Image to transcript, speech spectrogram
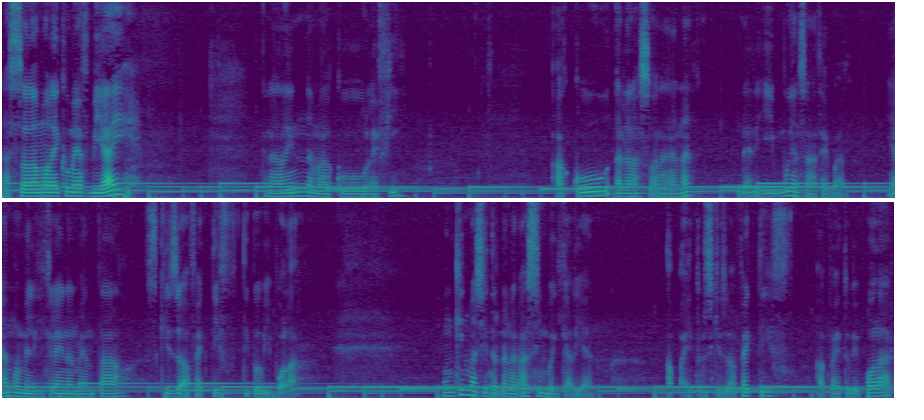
Assalamualaikum FBI Kenalin nama aku Levi Aku adalah seorang anak dari ibu yang sangat hebat Yang memiliki kelainan mental skizoafektif tipe bipolar Mungkin masih terdengar asing bagi kalian Apa itu skizoafektif? Apa itu bipolar?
